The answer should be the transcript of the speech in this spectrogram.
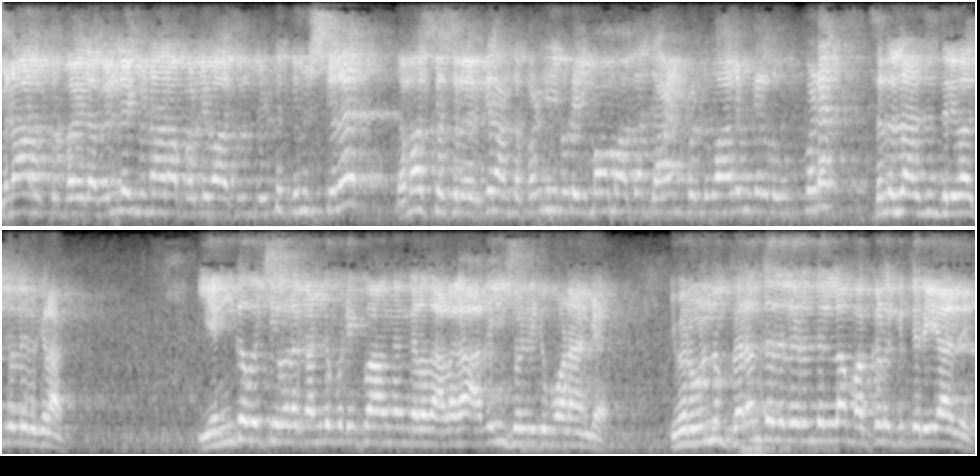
மினாரத்துல் பைலா வெள்ளை மினாரா பள்ளிவாசல் சொல்லிட்டு திமிஷ்ல டமாஸ்கஸ்ல இருக்கிற அந்த பள்ளியினுடைய இமாமா தான் ஜாயின் பண்ணுவாருங்கிறது உட்பட செல்லல்லாருக்கும் தெளிவா சொல்லியிருக்கிறாங்க எங்க வச்சு இவரை கண்டுபிடிப்பாங்கங்கிறத அழகா அதையும் சொல்லிட்டு போனாங்க. இவர் ஒன்றும் பிறந்ததுல இருந்து மக்களுக்கு தெரியாது.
